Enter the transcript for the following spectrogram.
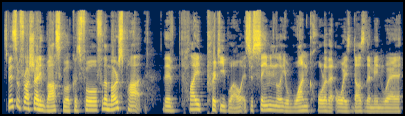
it's been some frustrating basketball because for for the most part they've played pretty well. It's just seemingly one quarter that always does them in where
